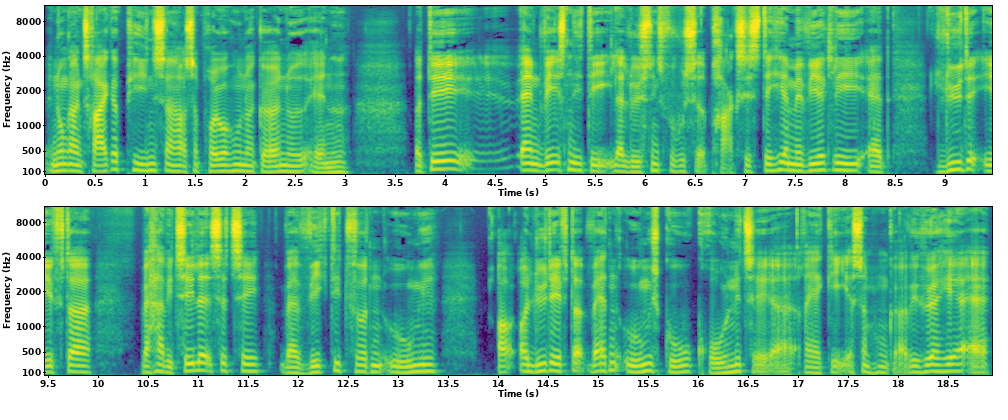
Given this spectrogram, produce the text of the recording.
Nogle gange trækker pigen sig, og så prøver hun at gøre noget andet. Og det er en væsentlig del af løsningsfokuseret praksis. Det her med virkelig at lytte efter, hvad har vi tilladelse til, hvad er vigtigt for den unge, og, og lytte efter, hvad er den unges gode grunde til at reagere, som hun gør. Vi hører her, at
